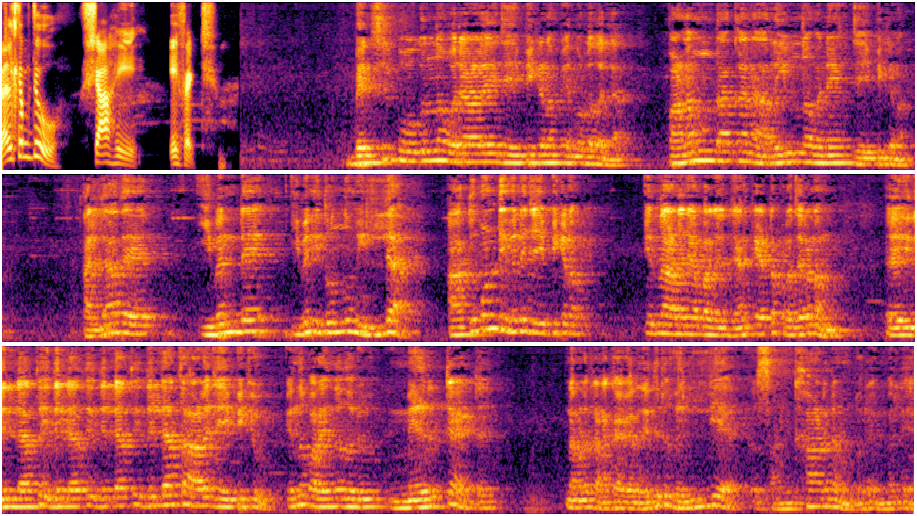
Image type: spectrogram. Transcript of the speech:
വെൽക്കം ടു ഷാഹി ഇഫക്റ്റ് ബെൻസിൽ പോകുന്ന ഒരാളെ ജയിപ്പിക്കണം എന്നുള്ളതല്ല. പണമുണ്ടാക്കാൻ അറിയുന്നവനെ ജയിപ്പിക്കണം. അല്ലാതെ ഇവന്റെ ഇവൻ ഇതൊന്നും ഇല്ല. അതുകൊണ്ട് ഇവനെ ജയിപ്പിക്കണം എന്നാണ് ഞാൻ പറഞ്ഞത്. ഞാൻ കേട്ട പ്രചരണം ഇതില്ലാത്ത ഇതില്ലാത്ത ഇതില്ലാത്ത ഇതില്ലാത്ത ആളെ ജയിപ്പിക്കൂ എന്ന് പറയുന്നത് ഒരു മെറിറ്റായിട്ട് നമ്മൾ കണക്കാക്കരുത്. ഇതൊരു വലിയ സംഘാടനമുണ്ട്. ഒരു എം എൽ എ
